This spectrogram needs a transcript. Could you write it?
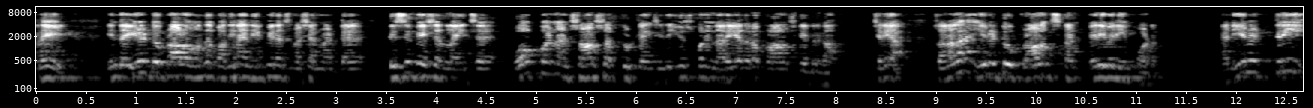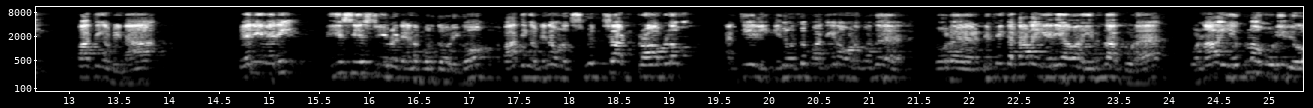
ரைட் இந்த யூனிட் டூ ப்ராப்ளம் வந்து பாத்தீங்கன்னா இந்த impedance measurement dissipation lines open and short circuit lines இது யூஸ் பண்ணி நிறைய தடவை ப்ராப்ளம்ஸ் கேட்டிருக்காங்க. சரியா? சோ அதனால unit two problems very very important and unit three பாத்தீங்க அப்படின்னா வெரி வெரி ஈஸியஸ்ட் யூனிட் என்ன பொறுத்த வரைக்கும் பாத்தீங்க அப்படின்னா உனக்கு Smith chart problem and theory இது வந்து பாத்தீங்கன்னா உனக்கு வந்து ஒரு டிஃபிகல்ட்டான ஏரியாவா இருந்தா கூட உன்னால எவ்வளவு முடியுதோ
